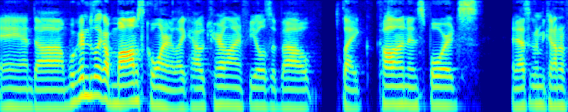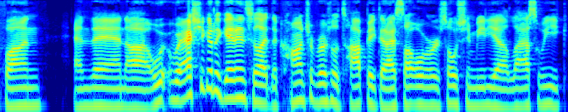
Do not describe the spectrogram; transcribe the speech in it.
And um, we're gonna do like a mom's corner, like how Caroline feels about like Colin in sports, and that's gonna be kind of fun. And then uh, we're actually gonna get into like the controversial topic that I saw over social media last week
